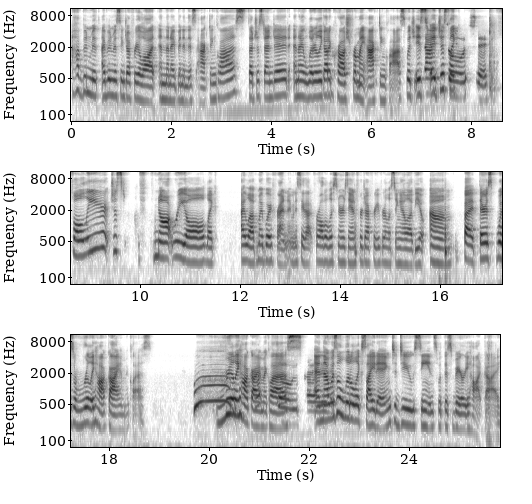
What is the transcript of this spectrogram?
have been I've been missing Jeffrey a lot, and then I've been in this acting class that just ended, and I literally got a crush from my acting class, which is it just like sick. fully just not real. Like I love my boyfriend. I'm gonna say that for all the listeners and for Jeffrey if you're listening. I love you. Um, but there's was a really hot guy in my class, Woo! really hot guy in my class, So and that was a little exciting to do scenes with this very hot guy.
